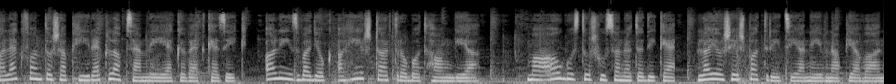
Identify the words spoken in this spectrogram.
A legfontosabb hírek lapszemléje következik. Alíz vagyok, a hírstart robot hangja. Ma augusztus 25-e, Lajos és Patrícia névnapja van.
